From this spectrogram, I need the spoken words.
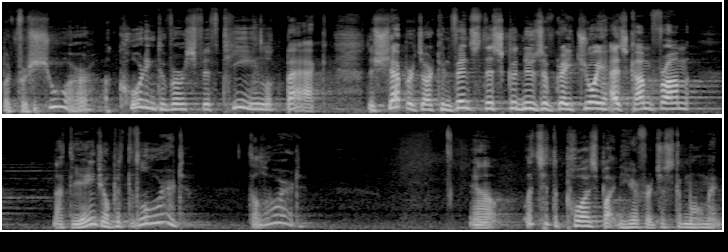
But for sure, according to verse 15, look back, the shepherds are convinced this good news of great joy has come from not the angel, but the Lord. The Lord. Now, let's hit the pause button here for just a moment.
